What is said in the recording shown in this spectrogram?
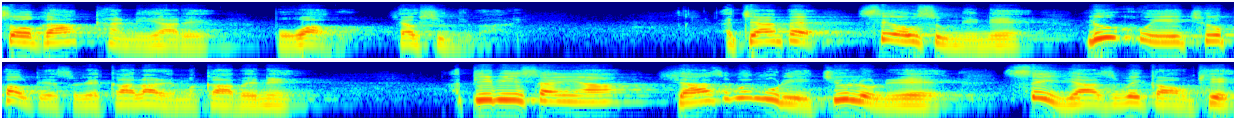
စော်ကားခံနေရတဲ့ဘဝကိုရောက်ရှိနေပါပြီအကျန်းဖက်စစ်အုပ်စုအနေနဲ့လူခွင့်ရေးချိုးဖောက်တယ်ဆိုတဲ့ကာလတွေမကဘဲနဲ့အပြည်ပြည်ဆိုင်ရာရာဇဝတ်မှုတွေကျူးလွန်နေတဲ့စိတ်ရာဇဝတ်ကောင်ဖြစ်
